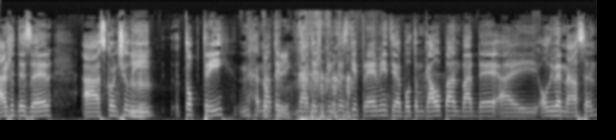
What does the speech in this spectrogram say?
Aže Desert a skončili mm-hmm. top 3 na, top na, tej, 3. na tej šprinterskej prémii, teda bol tam Galopan, Bardet aj Oliver Nasen.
